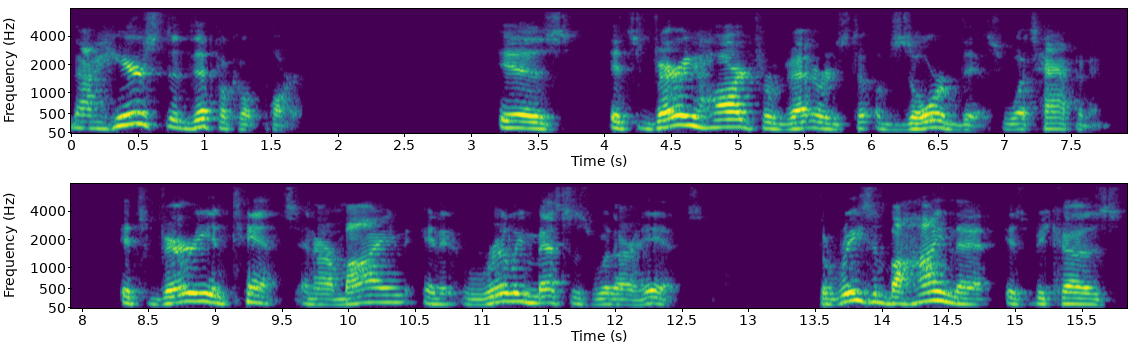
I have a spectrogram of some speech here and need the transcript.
Now here's the difficult part is it's very hard for veterans to absorb this what's happening it's very intense in our mind and it really messes with our heads. The reason behind that is because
